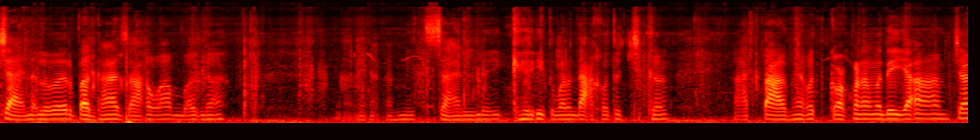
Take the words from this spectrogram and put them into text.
चॅनलवर बघा जावा बघा. आम्ही चाललोय घरी. तुम्हाला दाखवतो चिकन आता आम्ही आहोत कोकणामध्ये. या आमच्या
